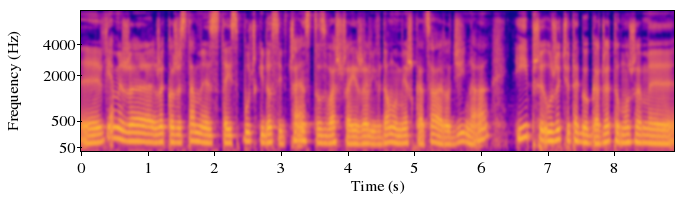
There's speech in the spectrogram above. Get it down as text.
Y, wiemy, że, że korzystamy z tej spłuczki dosyć często, zwłaszcza jeżeli w domu mieszka cała rodzina i przy użyciu tego gadżetu możemy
